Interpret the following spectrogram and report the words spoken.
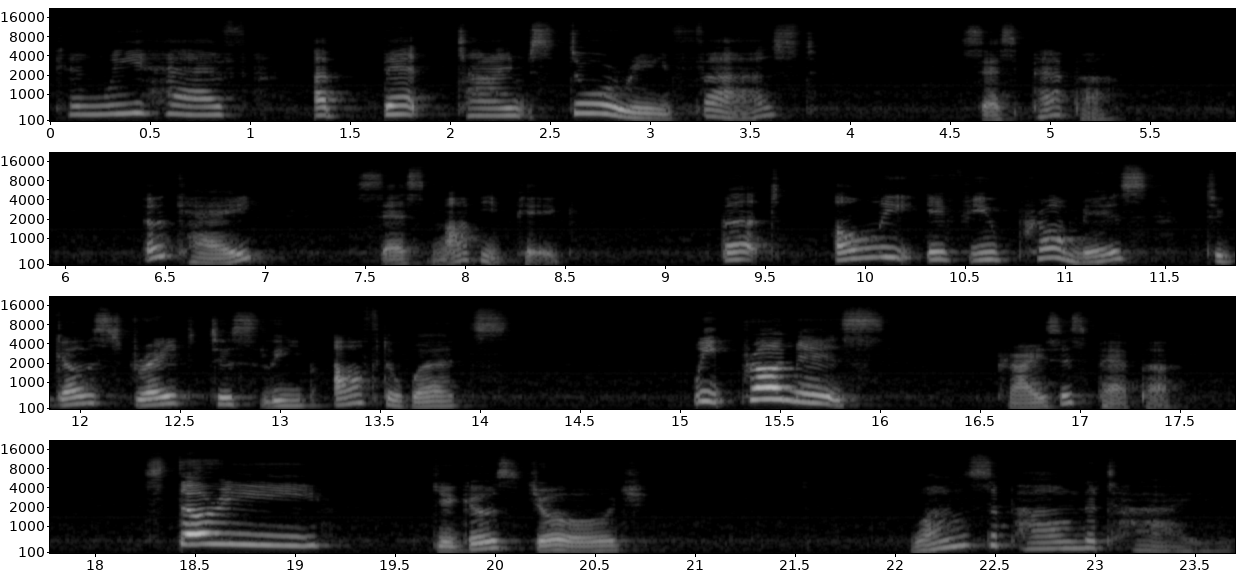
Can we have a bedtime story first? says Peppa. Okay, says Mommy Pig, but only if you promise to go straight to sleep afterwards. We promise, cries Peppa. Story, giggles George. Once upon a time,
